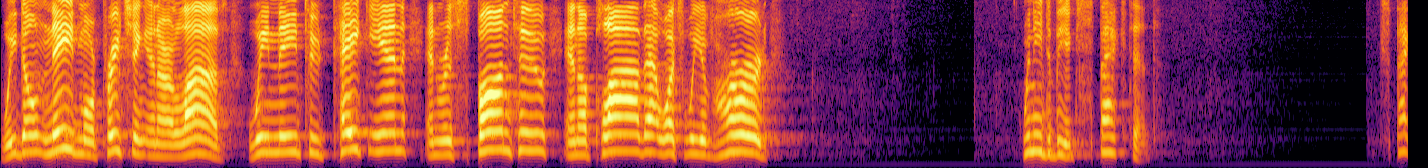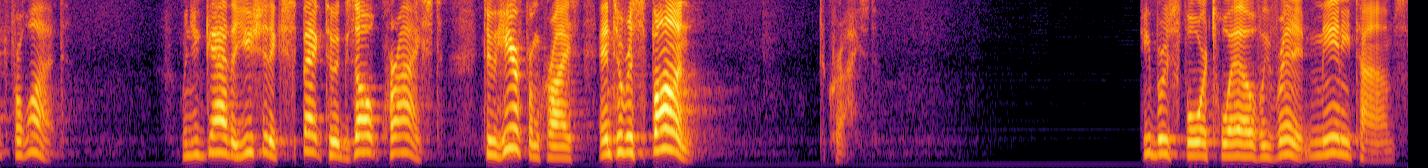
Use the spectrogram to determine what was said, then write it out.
We don't need more preaching in our lives. We need to take in and respond to and apply that which we have heard. We need to be expectant. Expect for what? When you gather, you should expect to exalt Christ, to hear from Christ, and to respond Hebrews 4:12, we've read it many times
